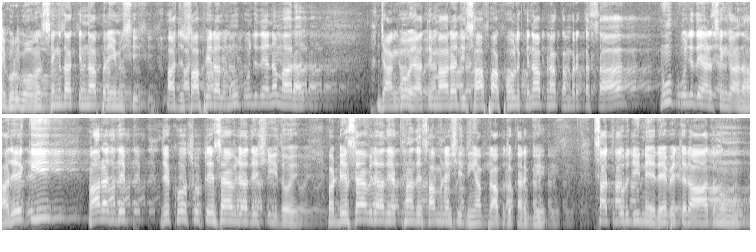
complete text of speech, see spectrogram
ਇਹ ਗੁਰੂ ਗੋਬਿੰਦ ਸਿੰਘ ਦਾ ਕਿੰਨਾ ਪ੍ਰੇਮ ਸੀ। ਅੱਜ ਸਾਫੇ ਨਾਲ ਮੂੰਹ ਪੂੰਝਦੇ ਆ ਨਾ ਮਹਾਰਾਜ। ਜੰਗ ਹੋਇਆ ਤੇ ਮਹਾਰਾਜ ਜੀ ਸਾਫਾ ਖੋਲ ਕੇ ਨਾ ਆਪਣਾ ਕੰਬਰ ਕੱਸਾ। ਮੂੰਹ ਪੂੰਝਦੇ ਹਨ ਸਿੰਘਾਂ ਦਾ ਅਜੇ ਕੀ? ਮਹਾਰਾਜ ਦੇ ਦੇਖੋ ਛੋਟੇ ਸਾਹਿਬਜ਼ਾਦੇ ਸ਼ਹੀਦ ਹੋਏ। ਵੱਡੇ ਸਾਹਿਬਜ਼ਾਦੇ ਅੱਖਾਂ ਦੇ ਸਾਹਮਣੇ ਸ਼ਹੀਦੀਆਂ ਪ੍ਰਾਪਤ ਕਰ ਗਏ। ਸਤਿਗੁਰੂ ਜੀ ਹਨੇਰੇ ਵਿੱਚ ਰਾਤ ਨੂੰ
